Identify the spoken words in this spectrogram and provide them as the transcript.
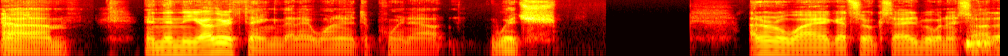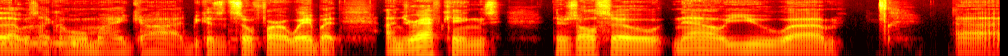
Gotcha. Um, and then the other thing that I wanted to point out, which I don't know why I got so excited, but when I saw it, I was like, "Oh my god!" Because it's so far away. But on DraftKings, there's also now you um, uh,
